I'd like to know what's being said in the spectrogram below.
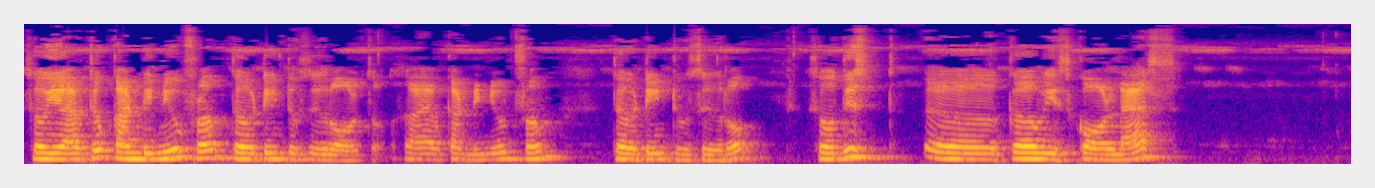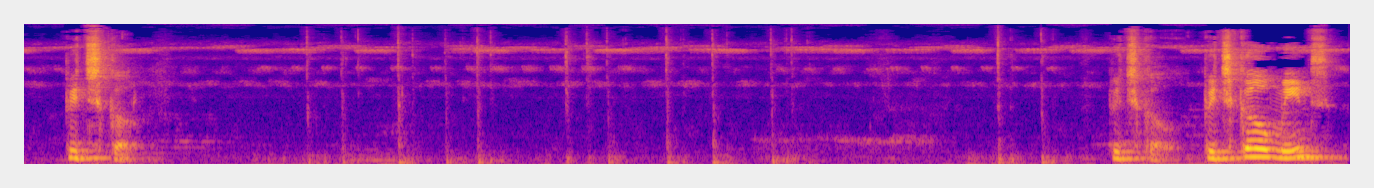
so you have to continue from 13 to 0 also. So I have continued from 13 to 0 so this uh, curve is called as pitch curve pitch curve pitch curve means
